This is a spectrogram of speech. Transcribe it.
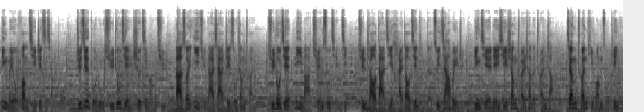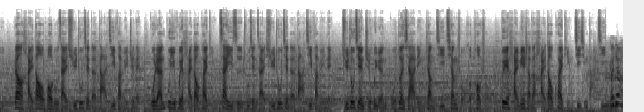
并没有放弃这次抢夺，直接躲入徐州舰射击盲区，打算一举拿下这艘商船。徐州舰立马全速前进，寻找打击海盗舰艇的最佳位置，并且联系商船上的船长，将船体往左偏移，让海盗暴露在徐州舰的打击范围之内。果然，不一会，海盗快艇再一次出现在徐州舰的打击范围内。徐州舰指挥员果断下令让机枪手和炮手对海面上的海盗快艇进行打击。开枪！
